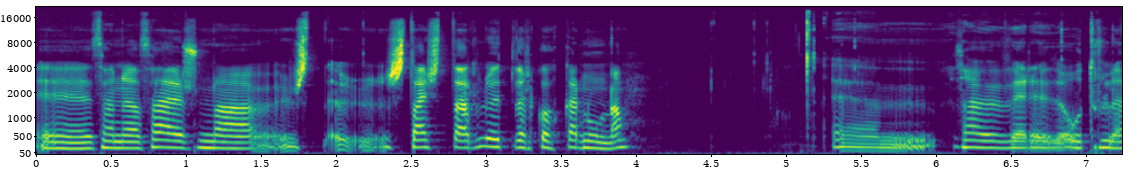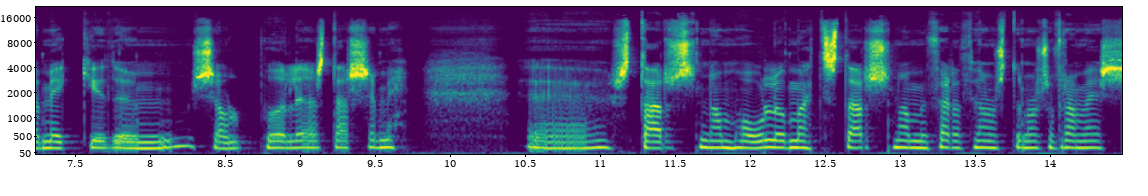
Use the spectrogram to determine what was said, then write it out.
Uh, þannig að það er svona stærsta hlutverk okkar núna. Um, það hefur verið ótrúlega mikið um sjálfbúðlega starfsemi, uh, starfsnám, hólumætt starfsnám í ferðarþjónustunum og svo framvegs.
